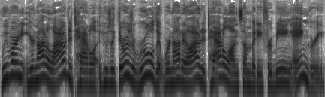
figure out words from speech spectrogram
we weren't you're not allowed to tattle he was like there was a rule that we're not allowed to tattle on somebody for being angry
